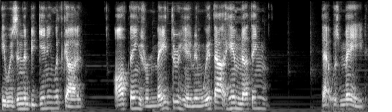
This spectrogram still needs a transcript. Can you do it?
He was in the beginning with God. All things were made through him, and without him, nothing that was made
